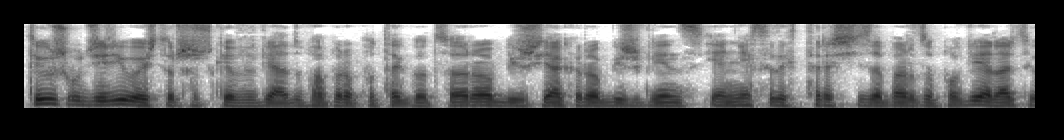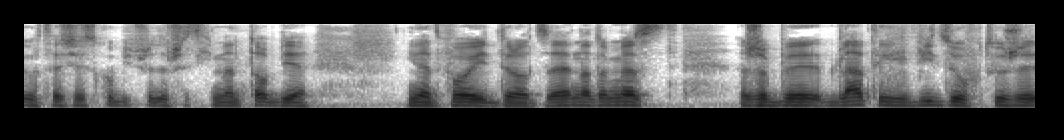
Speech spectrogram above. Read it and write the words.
ty już udzieliłeś troszeczkę wywiadów a propos tego, co robisz, jak robisz, więc ja nie chcę tych treści za bardzo powielać, tylko chcę się skupić przede wszystkim na tobie i na twojej drodze. Natomiast, żeby dla tych widzów, którzy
